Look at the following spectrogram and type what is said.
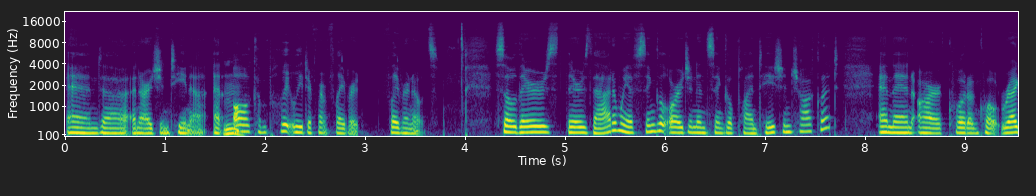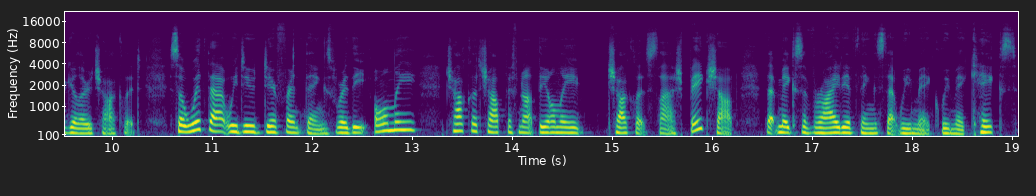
and, uh, and Argentina, and all completely different flavor, flavor notes. So there's, there's that. And we have single origin and single plantation chocolate, and then our quote unquote regular chocolate. So with that, we do different things. We're the only chocolate shop, if not the only chocolate slash bake shop, that makes a variety of things that we make. We make cakes,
